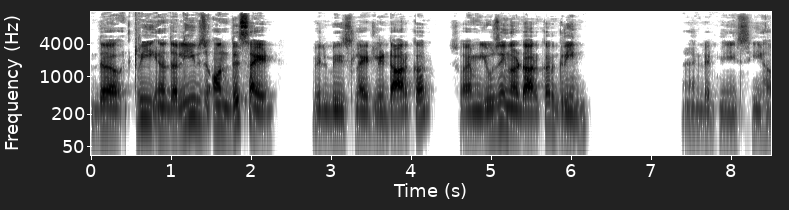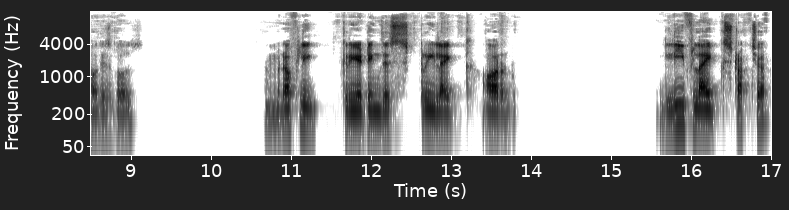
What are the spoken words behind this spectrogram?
the tree uh, the leaves on this side will be slightly darker. So i'm using a darker green. And let me see how this goes. I'm roughly creating this tree like or leaf like structure.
